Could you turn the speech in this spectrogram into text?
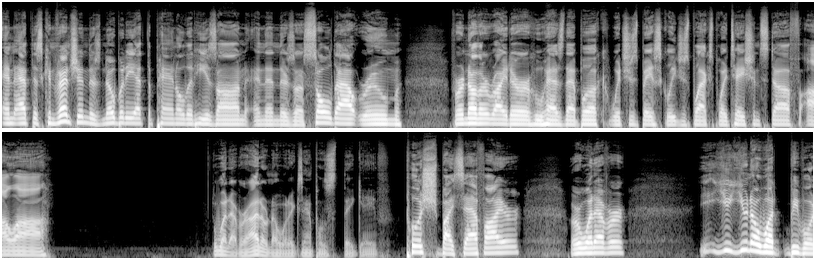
and at this convention, there's nobody at the panel that he is on, and then there's a sold out room for another writer who has that book, which is basically just black exploitation stuff, a la whatever. I don't know what examples they gave. Push by Sapphire or whatever. You you know what people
